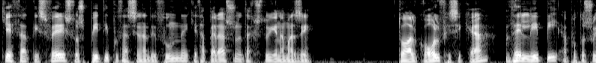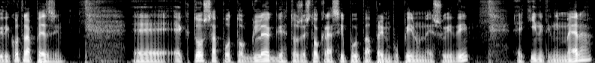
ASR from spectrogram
και θα τις φέρει στο σπίτι που θα συναντηθούν και θα περάσουν τα Χριστούγεννα μαζί. Το αλκοόλ φυσικά δεν λείπει από το σουηδικό τραπέζι. Ε, εκτός από το glögg, το ζεστό κρασί που είπα πριν που πίνουν οι Σουηδοί εκείνη την ημέρα,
